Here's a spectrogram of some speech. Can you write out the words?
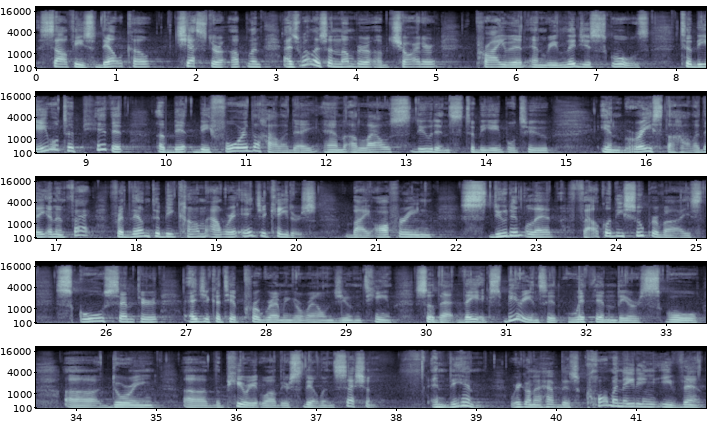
Southeast Delco, Chester Upland, as well as a number of charter, private, and religious schools to be able to pivot a bit before the holiday and allow students to be able to embrace the holiday. And, in fact, for them to become our educators by offering student led, faculty supervised, school centered educative programming around Juneteenth so that they experience it within their school uh, during uh, the period while they're still in session. And then we're going to have this culminating event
